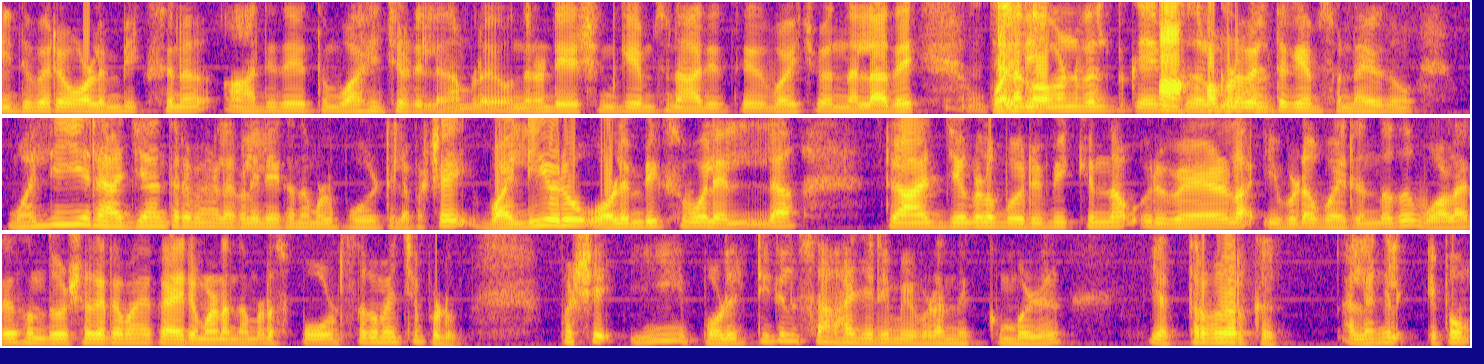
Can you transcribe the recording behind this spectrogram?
ഇതുവരെ ഒളിമ്പിക്സിന് ആതിഥേയത്വം വഹിച്ചിട്ടില്ല. നമ്മൾ ഒന്ന് രണ്ട് ഏഷ്യൻ ഗെയിംസിന് ആതിഥ്യം വഹിച്ചു എന്നല്ലാതെ കോമൺവെൽത്ത് ആ ഗെയിംസ് കോമൺവെൽത്ത് ഗെയിംസ് ഉണ്ടായിരുന്നു. വലിയ രാജ്യാന്തര മേളകളിലേക്ക് നമ്മൾ പോയിട്ടില്ല. പക്ഷേ വലിയൊരു ഒളിമ്പിക്സ് പോലെ എല്ലാ രാജ്യങ്ങളും ഒരുമിക്കുന്ന ഒരു വേള ഇവിടെ വരുന്നത് വളരെ സന്തോഷകരമായ കാര്യമാണ്. നമ്മുടെ സ്പോർട്സൊക്കെ മെച്ചപ്പെടും. പക്ഷേ ഈ പൊളിറ്റിക്കൽ സാഹചര്യം ഇവിടെ നിൽക്കുമ്പോൾ എത്ര പേർക്ക് അല്ലെങ്കിൽ ഇപ്പം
